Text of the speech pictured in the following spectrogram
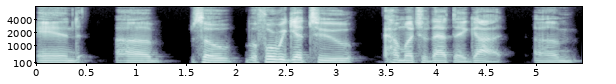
And uh, so before we get to how much of that they got, um,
